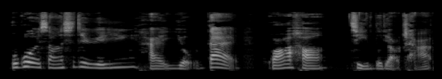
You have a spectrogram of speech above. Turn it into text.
不过，详细的原因还有待华航进一步调查。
